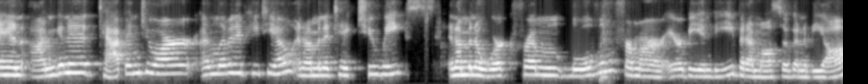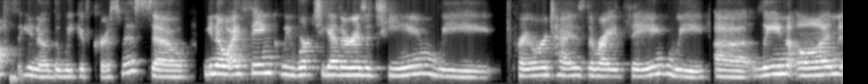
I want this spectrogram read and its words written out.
And I'm going to tap into our unlimited PTO and I'm going to take two weeks and I'm going to work from Louisville from our Airbnb, but I'm also going to be off, you know, the week of Christmas. So, you know, I think we work together as a team. We prioritize the right thing. We uh, lean on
